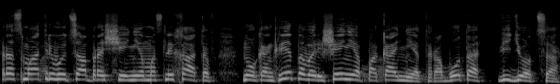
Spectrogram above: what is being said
рассматриваются обращения маслихатов, но конкретного решения пока нет. Работа ведется.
